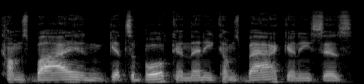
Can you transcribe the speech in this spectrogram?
comes by and gets a book, and then he comes back and he says,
